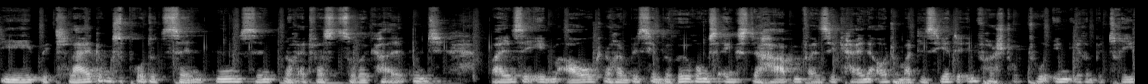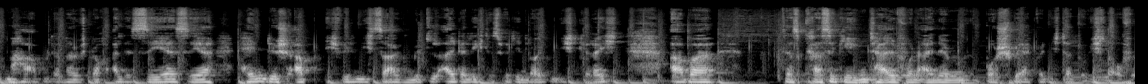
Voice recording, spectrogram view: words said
Die Bekleidungsproduzenten sind noch etwas zurückhaltend, weil sie eben auch noch ein bisschen Berührungsängste haben, weil sie keine automatisierte Infrastruktur in ihren Betrieben haben. Da läuft noch alles sehr, sehr händisch ab. Ich will nicht sagen mittelalterlich, das wird den Leuten nicht gerecht, aber das krasse Gegenteil von einem Boschwerk, wenn ich da durchlaufe.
